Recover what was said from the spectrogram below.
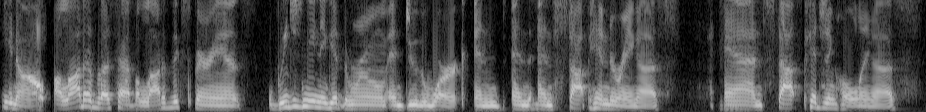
You know, a lot of us have a lot of experience. We just need to get the room and do the work and, and, mm-hmm. and stop hindering us mm-hmm. and stop pigeonholing us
